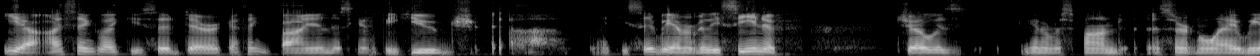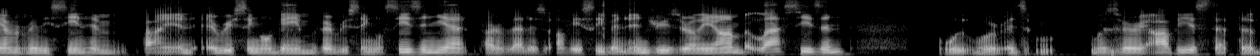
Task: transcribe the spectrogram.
Yeah, I think, like you said, Derek, I think buy-in is going to be huge. Uh, like you said, we haven't really seen if Joe is going to respond a certain way. We haven't really seen him buy in every single game of every single season yet. Part of that has obviously been injuries early on, but last season we were, it was very obvious that the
